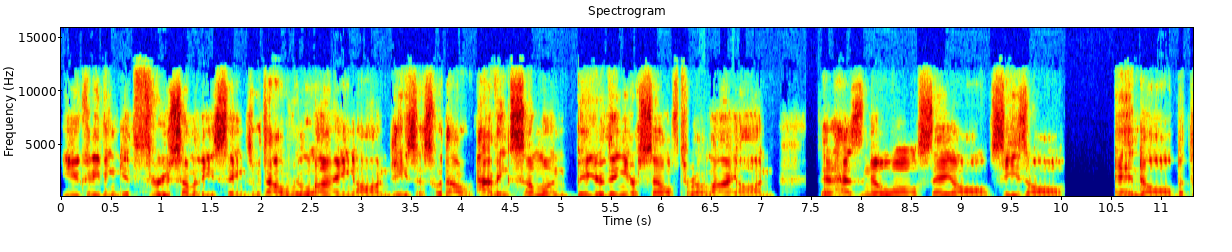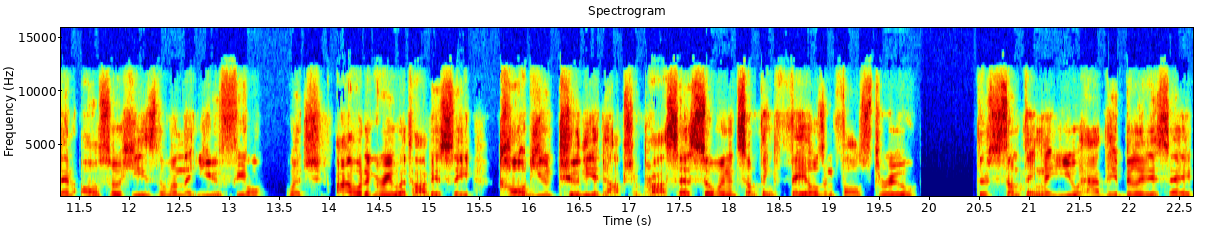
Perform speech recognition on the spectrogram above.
you could even get through some of these things without relying on Jesus, without having someone bigger than yourself to rely on that has no all, say all, sees all, end all, but then also he's the one that you feel which I would agree with, obviously, called you to the adoption process. So when something fails and falls through, there's something that you have the ability to say,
